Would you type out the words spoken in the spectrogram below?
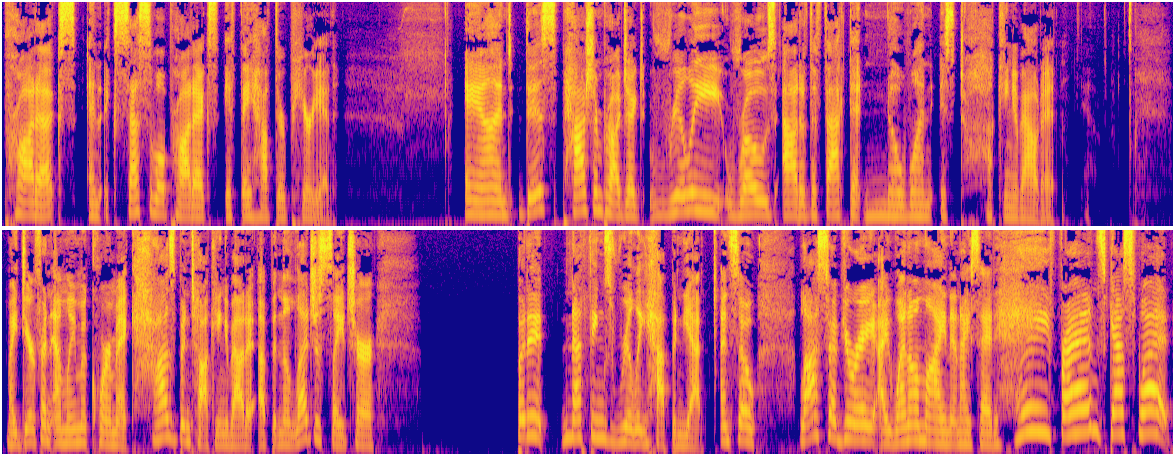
products and accessible products if they have their period. And this passion project really rose out of the fact that no one is talking about it. My dear friend Emily McCormick has been talking about it up in the legislature, but it nothing's really happened yet. And so last February I went online and I said, "Hey friends, guess what?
